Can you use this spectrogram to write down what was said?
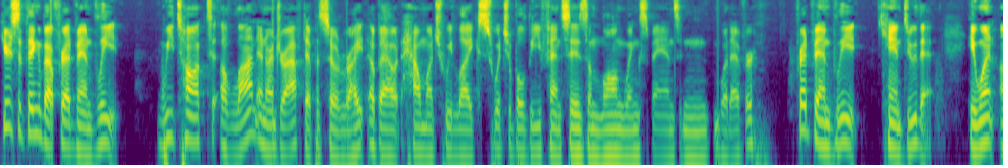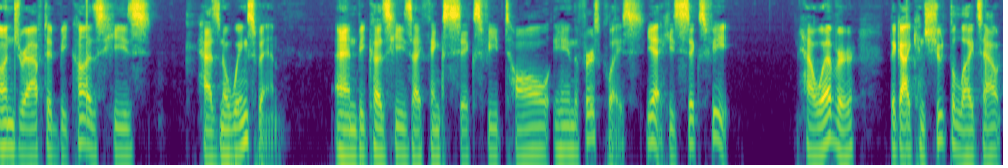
Here's the thing about Fred VanVleet. We talked a lot in our draft episode, right, about how much we like switchable defenses and long wingspans and whatever. Fred VanVleet can't do that. He went undrafted because he's has no wingspan and because he's I think six feet tall in the first place. Yeah, he's six feet. However, the guy can shoot the lights out.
